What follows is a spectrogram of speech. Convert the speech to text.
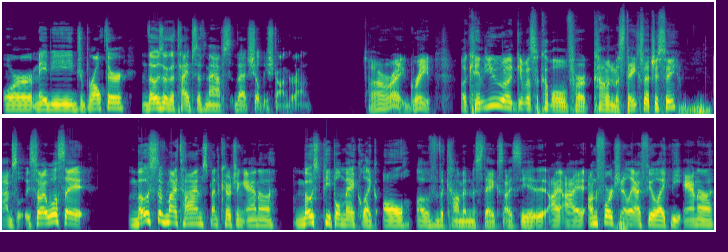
or maybe Gibraltar. Those are the types of maps that she'll be stronger on. All right, great. Uh, can you uh, give us a couple of her common mistakes that you see? Absolutely. So I will say, most of my time spent coaching Ana. Most people make like all of the common mistakes I see. I, I unfortunately I feel like the Ana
